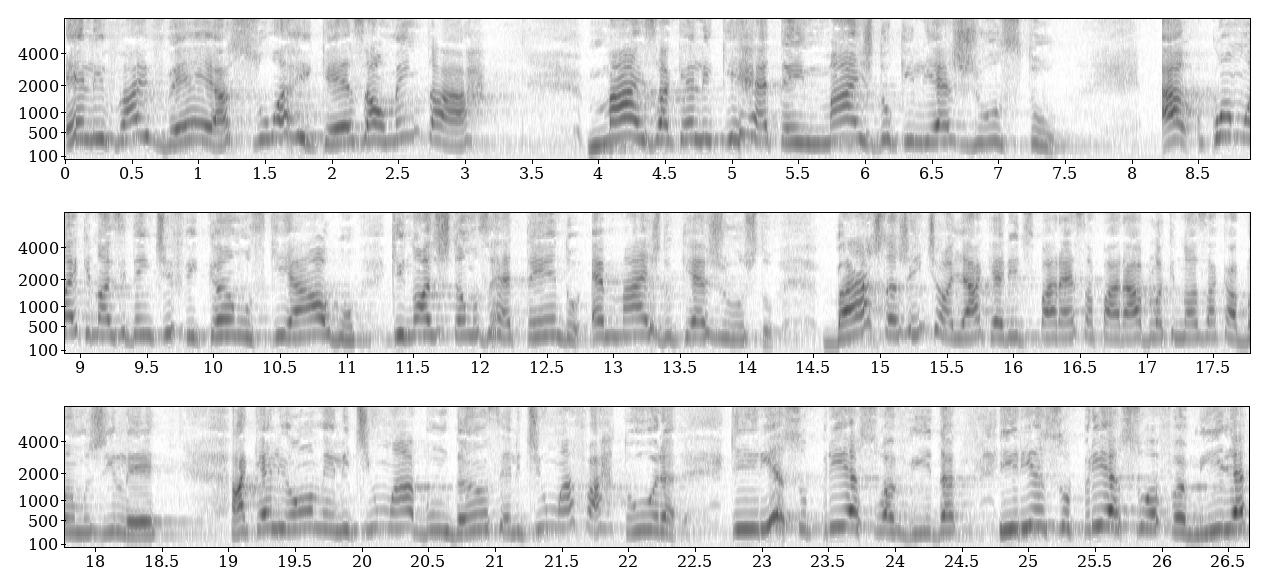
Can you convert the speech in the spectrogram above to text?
ele vai ver a sua riqueza aumentar. Mas aquele que retém mais do que lhe é justo, como é que nós identificamos que algo que nós estamos retendo é mais do que é justo? Basta a gente olhar, queridos, para essa parábola que nós acabamos de ler. Aquele homem, ele tinha uma abundância, ele tinha uma fartura que iria suprir a sua vida, iria suprir a sua família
